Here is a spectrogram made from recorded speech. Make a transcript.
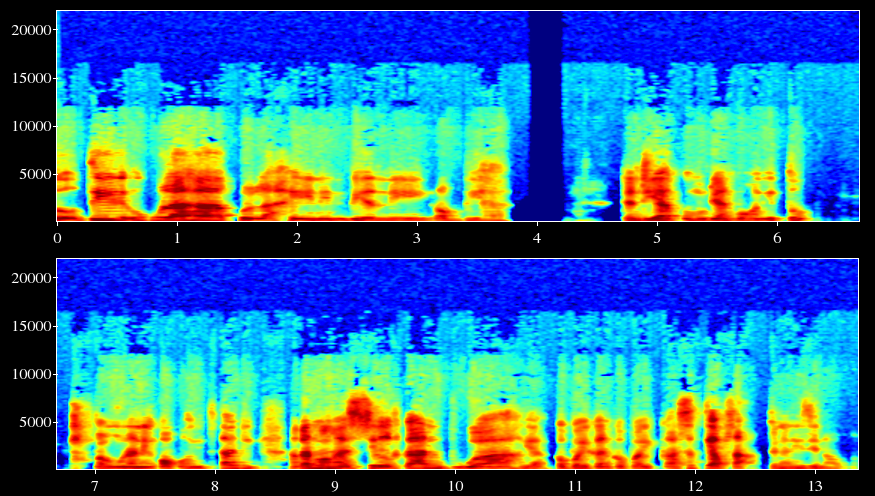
Tu'ti ukulaha kullahinin birni rabbiha. Dan dia kemudian pohon itu bangunan yang kokoh itu tadi akan menghasilkan buah ya kebaikan-kebaikan setiap saat dengan izin Allah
